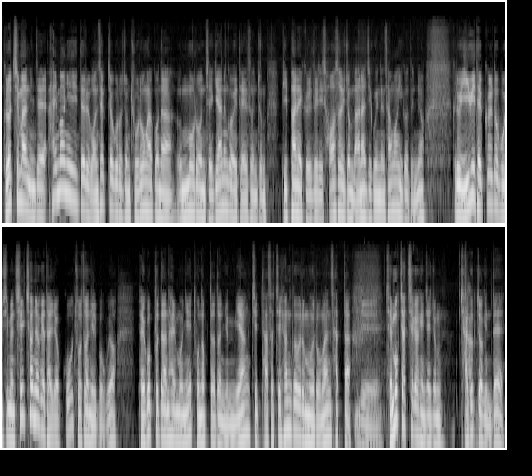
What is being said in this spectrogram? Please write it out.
그렇지만 이제 할머니들을 원색적으로 좀 조롱하거나 음모론 제기하는 거에 대해서는 좀 비판의 글들이 서서히 좀 많아지고 있는 상황이거든요. 그리고 2위 댓글도 보시면 7천여 개 달렸고 조선일보고요. 배고프단 할머니, 돈 없다던 윤미향, 집 다섯 채 현금으로만 샀다. 예. 제목 자체가 굉장히 좀 자극적인데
